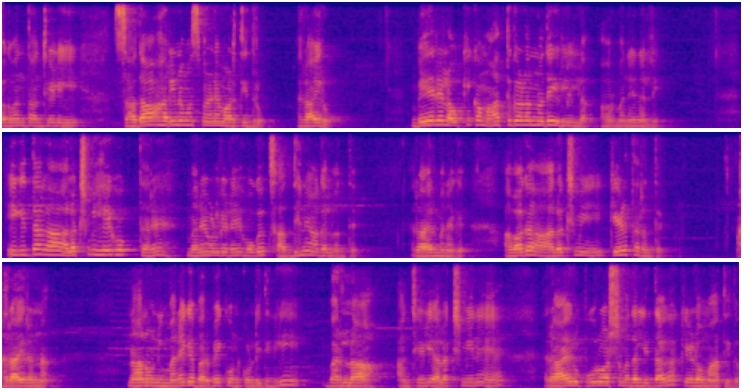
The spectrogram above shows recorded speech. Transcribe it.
ಭಗವಂತ ಅಂಥೇಳಿ ಸದಾ ಹರಿನಾಮ ಸ್ಮರಣೆ ಮಾಡ್ತಿದ್ರು ರಾಯರು. ಬೇರೆ ಲೌಕಿಕ ಮಾತುಗಳನ್ನೋದೇ ಇರಲಿಲ್ಲ ಅವ್ರ ಮನೆಯಲ್ಲಿ. ಹೀಗಿದ್ದಾಗ ಲಕ್ಷ್ಮಿ ಹೇಗೆ ಹೋಗ್ತಾರೆ? ಮನೆ ಒಳಗಡೆ ಹೋಗೋಕ್ಕೆ ಸಾಧ್ಯನೇ ಆಗಲ್ವಂತೆ ರಾಯರ ಮನೆಗೆ. ಆವಾಗ ಆ ಲಕ್ಷ್ಮಿ ಕೇಳ್ತಾರಂತೆ ರಾಯರನ್ನು, ನಾನು ನಿಮ್ಮ ಮನೆಗೆ ಬರಬೇಕು ಅಂದ್ಕೊಂಡಿದ್ದೀನಿ ಬರಲಾ ಅಂಥೇಳಿ ಅಲಕ್ಷ್ಮಿನೇ ರಾಯರು ಪೂರ್ವಾಶ್ರಮದಲ್ಲಿದ್ದಾಗ ಕೇಳೋ ಮಾತಿದು.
